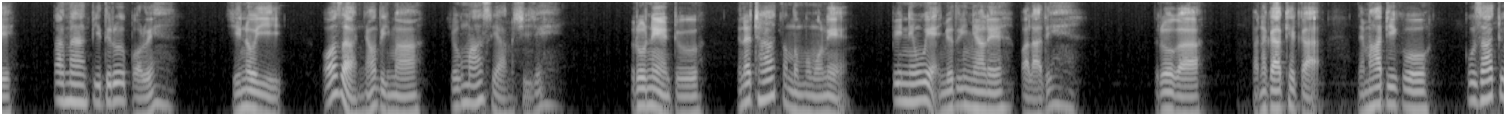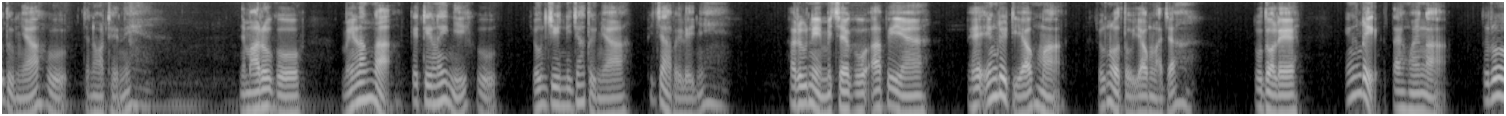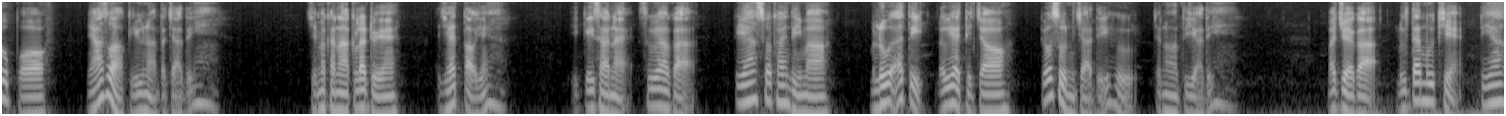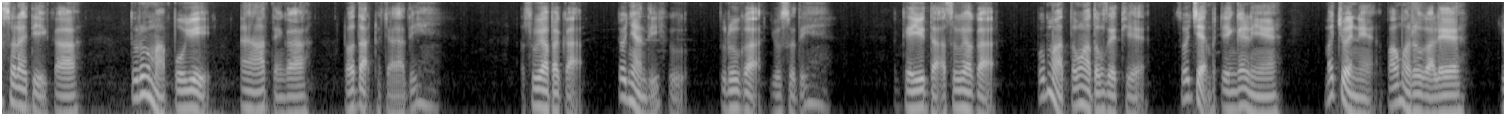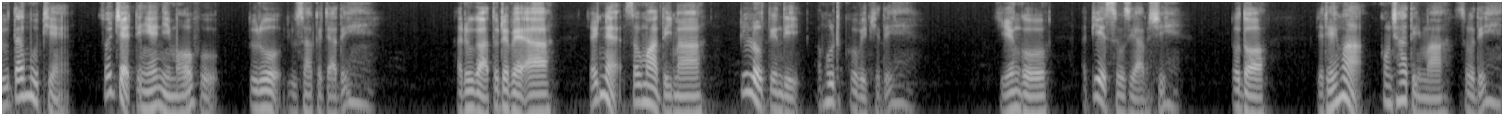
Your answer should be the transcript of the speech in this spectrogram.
တာမန်ပြည်သူတို့ပေါ်တွင်ရင်းတို့၏ဩဇာညောင်းတီမှာယုံမားစရာမရှိရဲ့သူတို့နှင့်အတူနနထားတုံတုံမုံမုံနှင့်ပိနေဝဲအမျိုးသမီးများလည်းပါလာသည်သူတို့ကဗနကခက်ကမြမပြည်ကိုကိုစားပြုသူများဟုကျွန်တော်ထင်သည်မြမတို့ကိုမင်းလောင်းကကတင်လိမ့်မည်ဟုယုံကြည်နေကြသူများဖြစ်ကြပါလိမ့်မည်ဟရုနှင့်မချက်ကိုအားပေးရန်ဘယ်အင်္ဂလိပ်တယောက်မှရုံးတော်သို့ရောက်လာကြသို့တော်လည်း အင်္ဂလိပ်အတိုင်းဝိုင်းကသူတို့ပေါ်များစွာဂရုဏာတတ်ကြသည်ရမခနာကလပ်တွင်အရက်တောက်ရင်ဒီကိစ္စ၌ဆိုရကတရားစွဲခိုင်းသည်မှာမလိုအပ်သည့်လောက်ရဖြစ်ကြောင်းပြောဆိုနေကြသည်ဟုကျွန်တော်သိရသည်မကြွယ်ကလူတက်မှုဖြင့်တရားစွဲလိုက်သည့်အခါသူတို့မှပို၍အံ့အားသင်ကဒေါသထွက်ကြရသည်အစိုးရဘက်ကတွညံ့သည်ဟုသူတို့ကပြောဆိုသည်အကယ်၍သာအစိုးရကပုံမှန်330ဖြင့်စွဲချက်မတင်ခဲ့လျင် မကြွယ်နဲ့အပေါင်းပါတို့ကလည်းလူတက်မှုဖြင့်စွဲချက်တင်ရဲညီမဟုတ်ဟုသူတို့ယူဆကြကြသည်အတို့ကသူတပည့်အားရိုက်နှက်ဆုံးမသည်မှာပြုလုပ်တင်သည့်အမှုတစ်ခုပဲဖြစ်သည်ယင်းကိုအပြစ်ဆိုစရာမရှိသို့တော့ပြတဲ့မှခုံချသည်မှာဆိုသည်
